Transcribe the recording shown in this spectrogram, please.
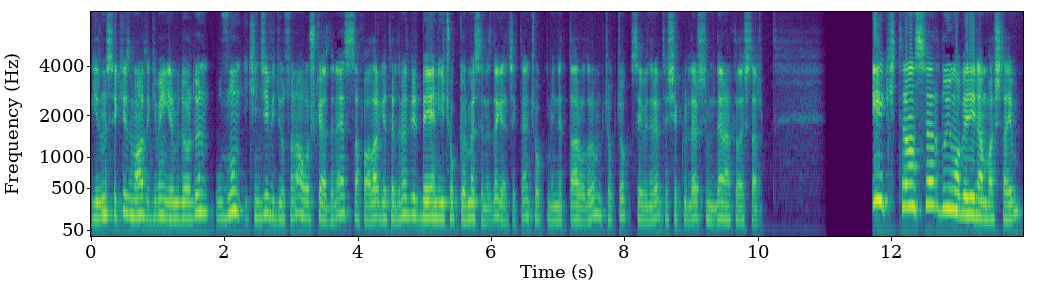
28 Mart 2024'ün uzun ikinci videosuna hoş geldiniz. Safalar getirdiniz. Bir beğeniyi çok görmezseniz de gerçekten çok minnettar olurum. Çok çok sevinirim. Teşekkürler şimdiden arkadaşlar. İlk transfer duyum haberiyle başlayayım.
